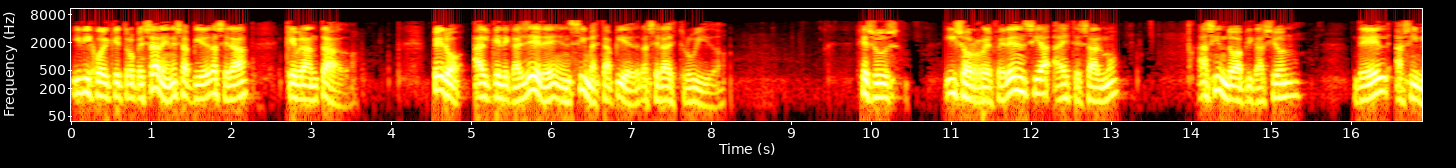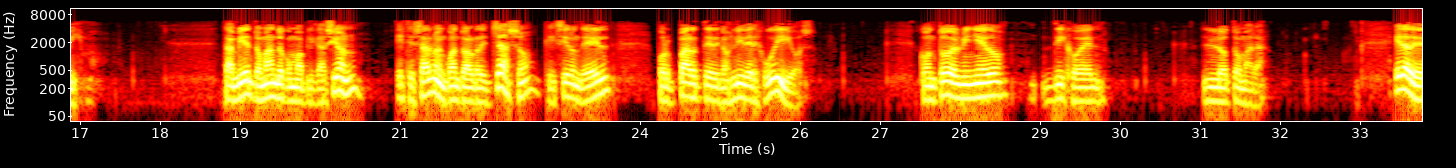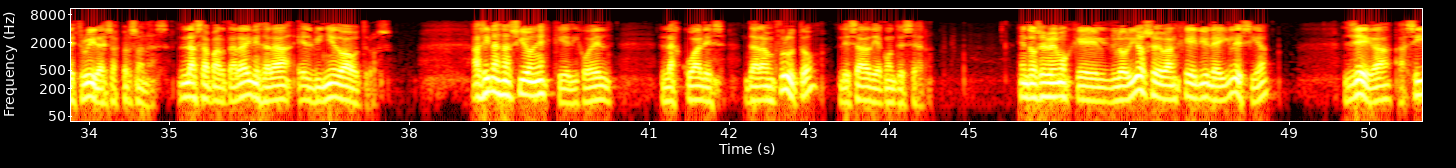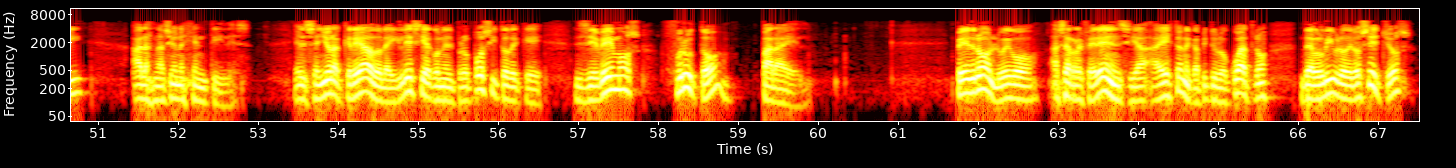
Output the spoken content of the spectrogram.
y dijo, el que tropezare en esa piedra será quebrantado, pero al que le cayere encima esta piedra será destruido. Jesús hizo referencia a este salmo, haciendo aplicación de él a sí mismo. También tomando como aplicación este salmo en cuanto al rechazo que hicieron de él por parte de los líderes judíos. Con todo el viñedo, dijo él, lo tomará. Era de destruir a esas personas, las apartará y les dará el viñedo a otros. Así las naciones, que dijo él, las cuales darán fruto, les ha de acontecer. Entonces vemos que el glorioso Evangelio y la Iglesia llega así a las naciones gentiles. El Señor ha creado la Iglesia con el propósito de que llevemos fruto para Él. Pedro luego hace referencia a esto en el capítulo 4 del libro de los Hechos,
